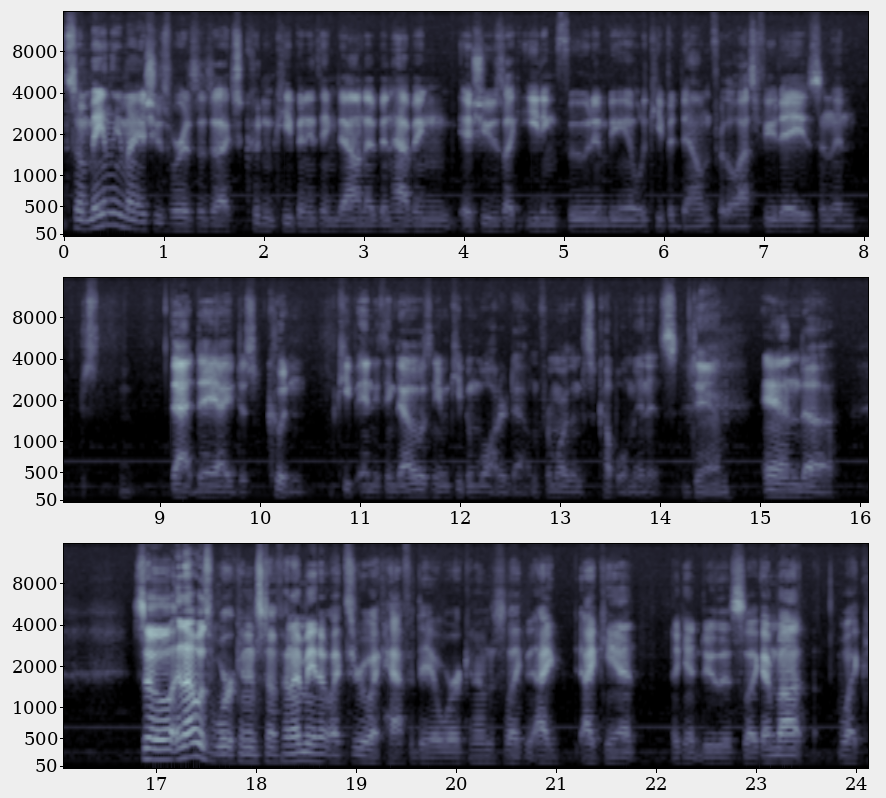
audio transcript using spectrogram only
so mainly my issues were is that I just couldn't keep anything down. I've been having issues like eating food and being able to keep it down for the last few days, and then just that day I just couldn't keep anything down. I wasn't even keeping water down for more than just a couple of minutes Damn. and uh, so and I was working and stuff, and I made it like through like half a day of work, and I'm just like I I can't I can't do this. Like I'm not like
